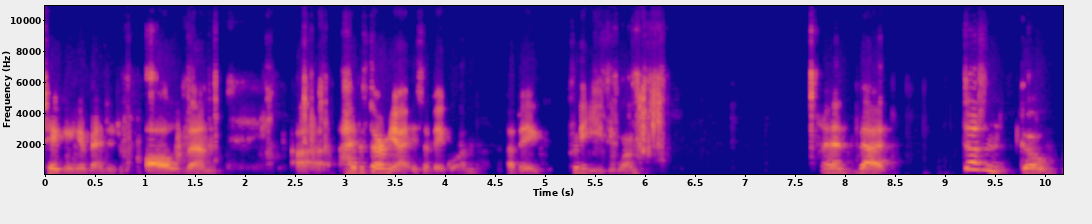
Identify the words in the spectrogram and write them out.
taking advantage of all of them. Uh, hypothermia is a big one, a big, pretty easy one, and that doesn't go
